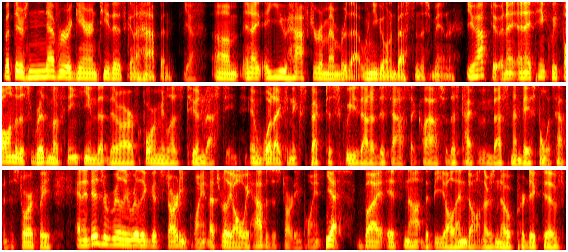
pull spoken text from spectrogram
but there's never a guarantee that it's going to happen. Yeah. Um, and I, you have to remember that when you go invest in this manner. You have to. And I, and I think we fall into this rhythm of thinking that there are formulas to investing and what I can expect to squeeze out of this asset class or this type of investment based on what's happened historically. And it is a really, really good starting point. That's really all we have as a starting point. Yes. But it's not the be all end all. And There's no predictive,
